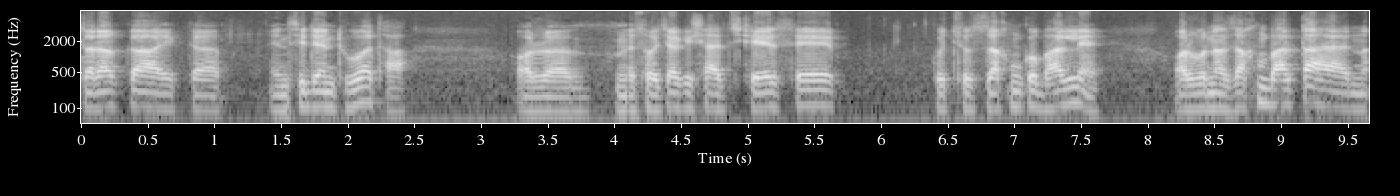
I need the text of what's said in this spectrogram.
طرح کا ایک انسیڈنٹ ہوا تھا اور ہم نے سوچا کہ شاید شیر سے کچھ اس زخم کو بھر لیں اور وہ نہ زخم بھرتا ہے نہ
